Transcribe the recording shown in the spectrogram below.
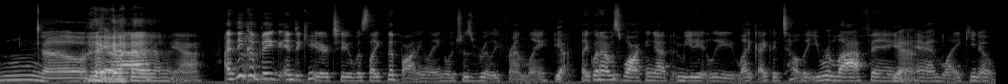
mm, no, Yeah, yeah. I think a big indicator too was like the body language was really friendly. Yeah. Like when I was walking up immediately, like I could tell that you were laughing Yeah. and like, you know,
